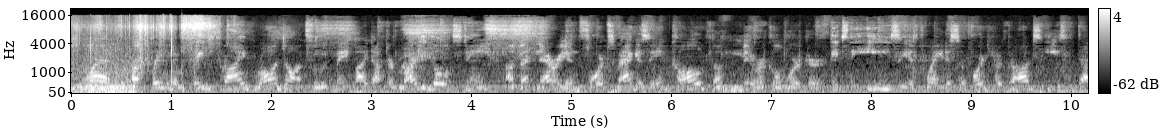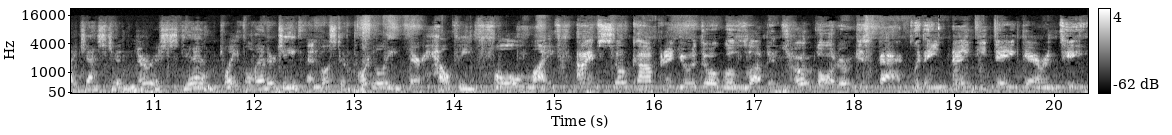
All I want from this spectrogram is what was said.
Treasures Blend, a premium freeze-dried raw dog food made by Dr. Marty Goldstein, a veterinarian Forbes magazine called the Miracle Worker. It's the easiest way to support your dog's easy digestion, nourished skin, playful energy, and most importantly, their healthy, full life. I'm so confident your dog will love it. Your order is back with a 90-day guarantee.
